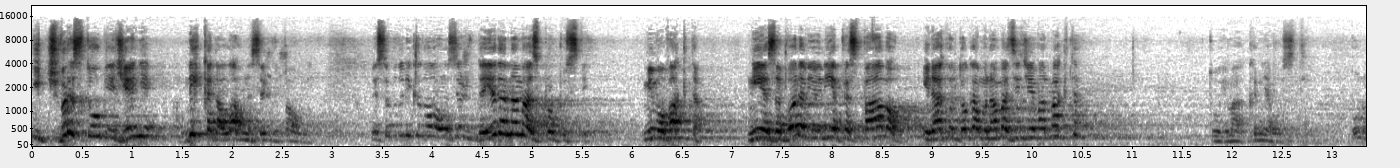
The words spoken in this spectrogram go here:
i čvrsto ubjeđenje, nikada Allah ne sežde pa umije. Ne samo da nikada Allah ne sežde, da jedan namaz propusti, mimo vakta, nije zaboravio i nije prespavao i nakon toga mu namaz iđe van vakta, tu ima krnjavosti. Puno.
